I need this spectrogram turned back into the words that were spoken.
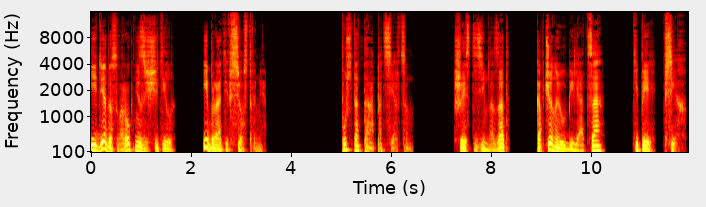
И деда Сварог не защитил, и братьев с сестрами. Пустота под сердцем. Шесть зим назад копченые убили отца, теперь всех.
